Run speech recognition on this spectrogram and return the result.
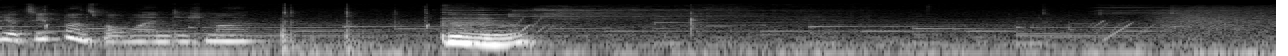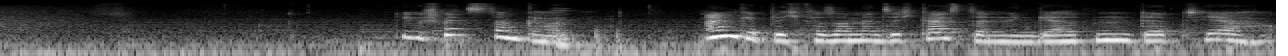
Jetzt sieht man es warum endlich mal. Mhm. Die Gespenster im Garten. Angeblich versammeln sich Geister in den Gärten der Teerha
